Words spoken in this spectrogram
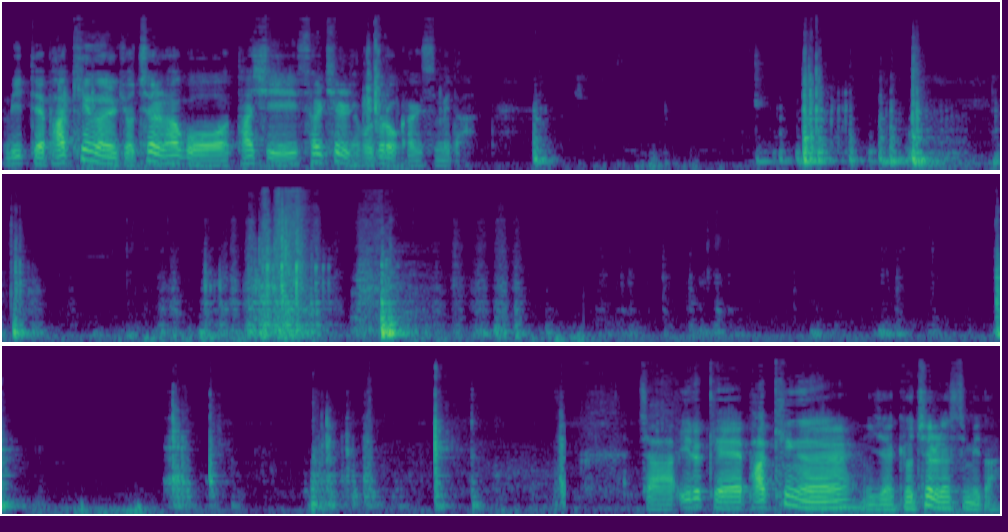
밑에 바킹을 교체를 하고 다시 설치를 해 보도록 하겠습니다. 자 이렇게 바킹을 이제 교체를 했습니다.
